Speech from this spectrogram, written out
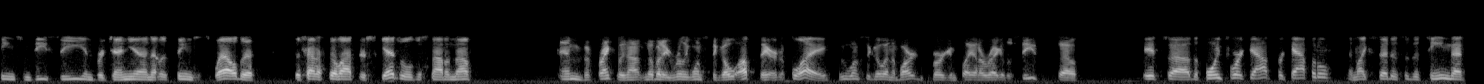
teams from D.C. and Virginia and other teams as well to to try to fill out their schedule. Just not enough and but frankly, not nobody really wants to go up there to play. Who wants to go into Martinsburg and play on a regular season? So it's uh, the points worked out for Capital, and like I said, this is a team that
